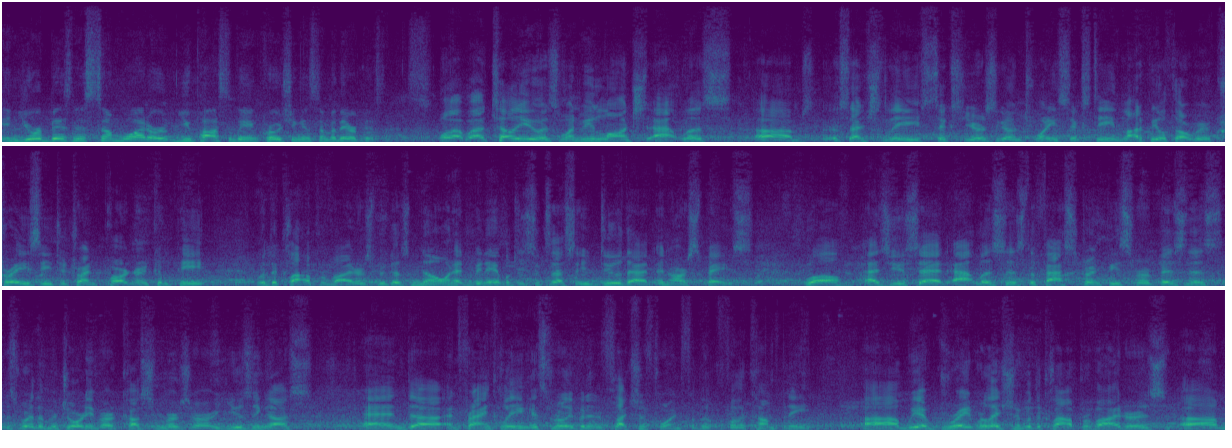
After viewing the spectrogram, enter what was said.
in your business somewhat, or you possibly encroaching in some of their business? Well, what I'll tell you is when we launched Atlas um, essentially six years ago in 2016, a lot of people thought we were crazy to try and partner and compete with the cloud providers because no one had been able to successfully do that in our space. Well, as you said, Atlas is the fastest growing piece of our business, is where the majority of our customers are using us and, uh, and frankly, it's really been an inflection point for the, for the company. Um, we have great relationship with the cloud providers, um,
